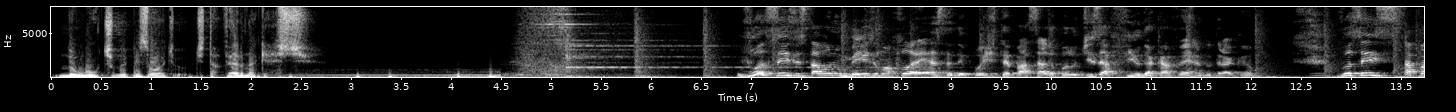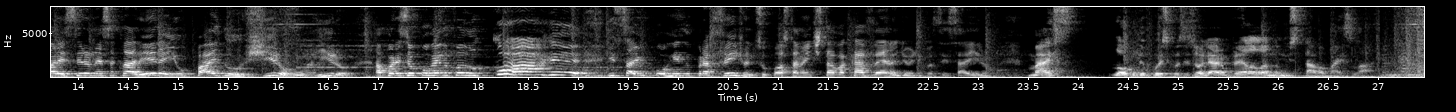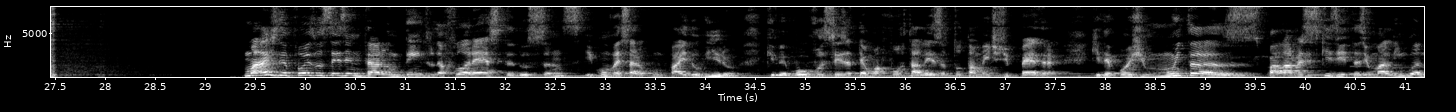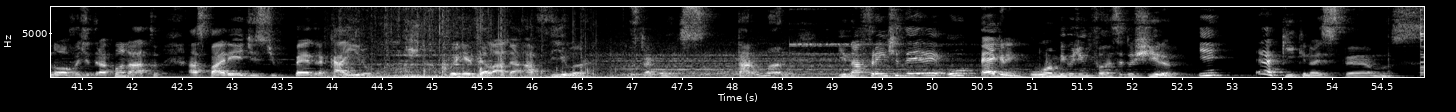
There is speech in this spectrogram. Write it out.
No último episódio de Taverna Cast. Vocês estavam no meio de uma floresta depois de ter passado pelo desafio da caverna do dragão. Vocês apareceram nessa clareira e o pai do Shiro, o Hiro, apareceu correndo falando corre! E saiu correndo pra frente, onde supostamente estava a caverna de onde vocês saíram. Mas Logo depois que vocês olharam para ela, ela não estava mais lá. Mas depois vocês entraram dentro da floresta dos Suns e conversaram com o pai do Hiro, que levou vocês até uma fortaleza totalmente de pedra, que depois de muitas palavras esquisitas e uma língua nova de draconato, as paredes de pedra caíram e foi revelada a vila dos dragões, Tarumano. E na frente dele, o Egren, o amigo de infância do Shiro. E é aqui que nós estamos.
